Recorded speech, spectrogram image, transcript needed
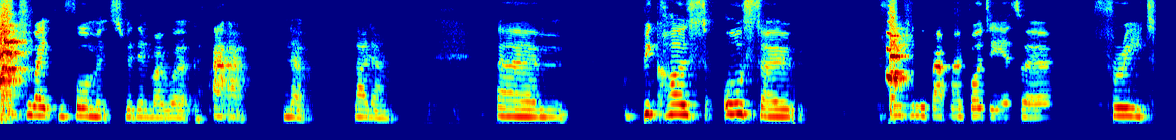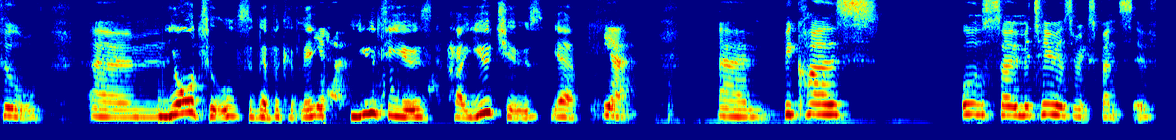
situate performance within my work. Ah, ah no, lie down. Um, because also thinking about my body as a free tool um your tool significantly. Yeah. you to use how you choose. Yeah. Yeah. Um because also materials are expensive.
